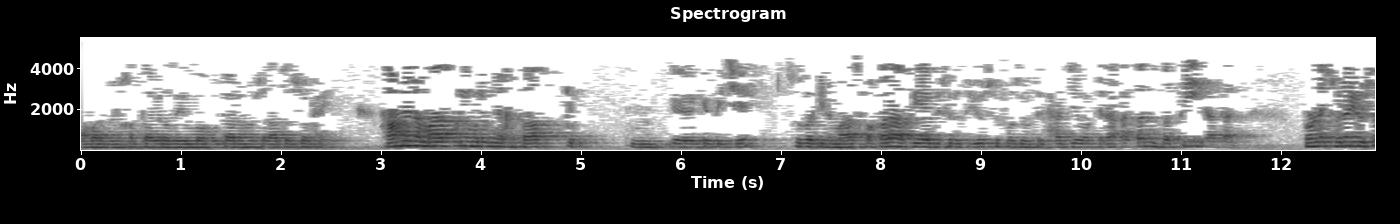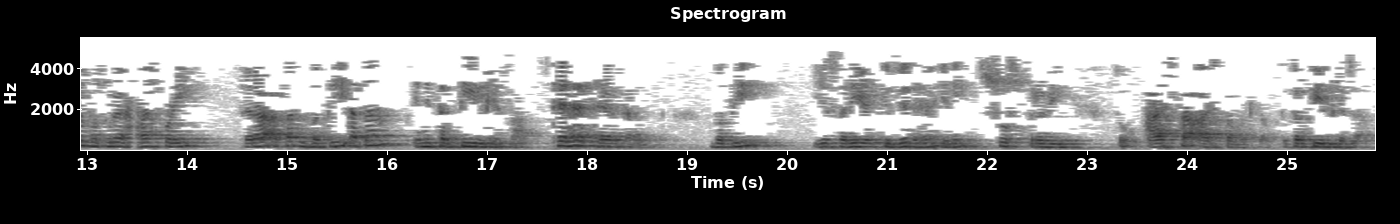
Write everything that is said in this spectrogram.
عمر بن الخطاب رضي الله تعالى عنه صلاه الصبح۔ ہاں، ہم نے نماز پڑھی عمر بن خطاب کے کے پیچھے صبح کی نماز فقرا فی بصورت یوسف و صورت الحج و قراءتا بطیئتا۔ انہوں نے سورہ یوسف و سورہ حج پڑھی، قراءتا بطیئتا یعنی ترتیل کے ساتھ، ٹھہر ٹھہر کر۔ بطی، یہ سریع کی ضد ہے یعنی سست روی۔ تو آہستہ آہستہ مطلب ترتیل کے ساتھ۔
